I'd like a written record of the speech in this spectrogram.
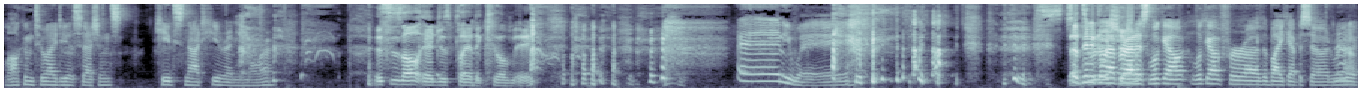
welcome to Idea Sessions. Keith's not here anymore. This is all Andrew's plan to kill me. Anyway. so Pinnacle our show- Apparatus, look out! Look out for uh, the bike episode. We're Yeah. gonna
